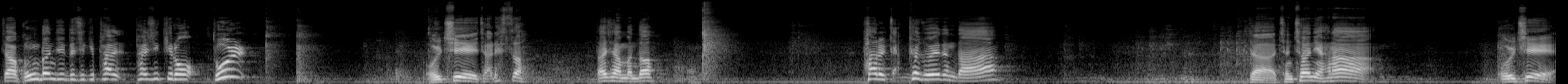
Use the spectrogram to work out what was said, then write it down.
자, 공 던지듯이 8, 80kg. 둘. 옳지. 잘했어. 다시 한 번 더. 어. 팔을 쫙 펴줘야 된다. 자, 천천히 하나. 옳지.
